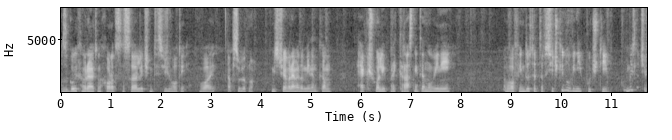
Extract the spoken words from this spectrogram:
загубихме времето на хората с личните си животи, Влади. Абсолютно. Мисля, че е време да минем към actually прекрасните новини в индустрията. Всички новини почти, мисля, че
